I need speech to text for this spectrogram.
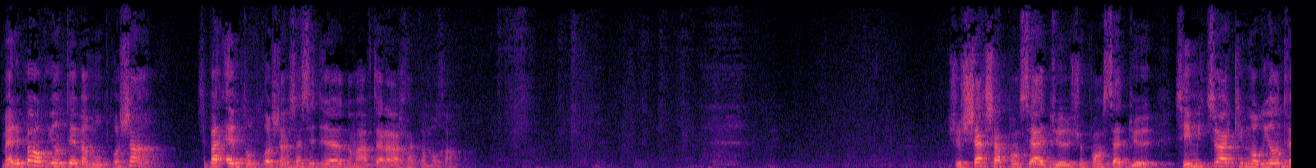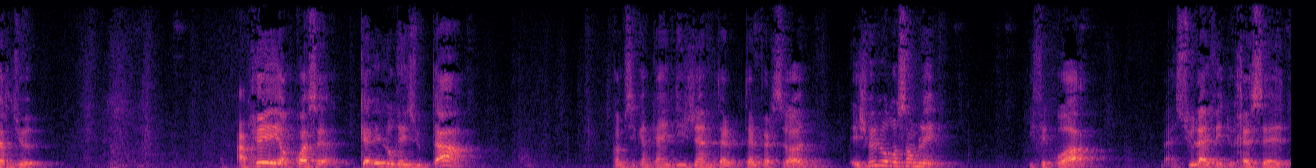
mais elle n'est pas orientée vers mon prochain. C'est pas aime ton prochain. Ça, c'est déjà dans ma Haftarah Kamocha. Je cherche à penser à Dieu, je pense à Dieu. C'est une mitzvah qui m'oriente vers Dieu. Après, en quoi quel est le résultat? Comme si quelqu'un dit j'aime telle, telle personne et je vais lui ressembler. Il fait quoi? Ben, Celui-là, il fait du chesed.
